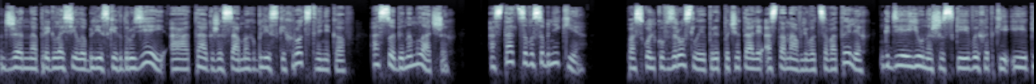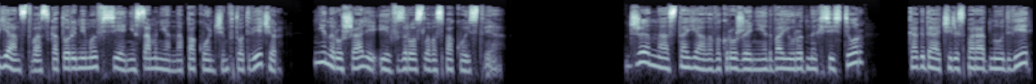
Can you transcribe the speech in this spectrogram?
Дженна пригласила близких друзей, а также самых близких родственников, особенно младших, остаться в особняке, поскольку взрослые предпочитали останавливаться в отелях, где юношеские выходки и пьянство, с которыми мы все, несомненно, покончим в тот вечер, не нарушали их взрослого спокойствия. Дженна стояла в окружении двоюродных сестер, когда через парадную дверь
